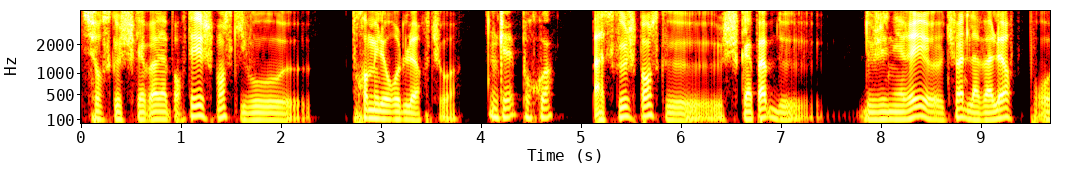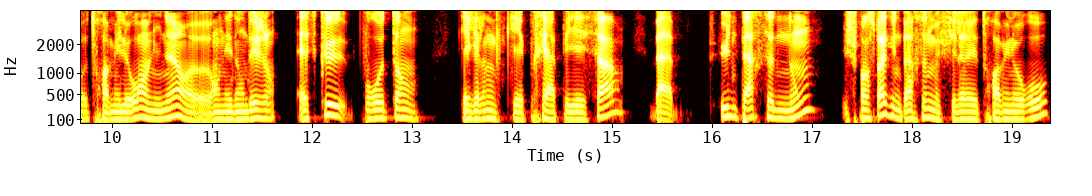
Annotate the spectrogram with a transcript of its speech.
sur ce que je suis capable d'apporter, je pense qu'il vaut euh, 3000 euros de l'heure, tu vois. Ok, pourquoi? Parce que je pense que je suis capable de, de générer, euh, tu vois, de la valeur pour euh, 3000 euros en une heure euh, en aidant des gens. Est-ce que pour autant, il y a quelqu'un qui est prêt à payer ça? Bah, Une personne, non. Je pense pas qu'une personne me filerait 3000 euros.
